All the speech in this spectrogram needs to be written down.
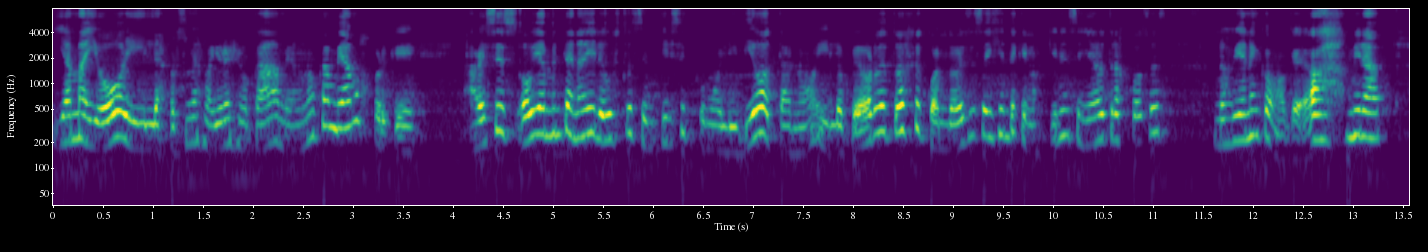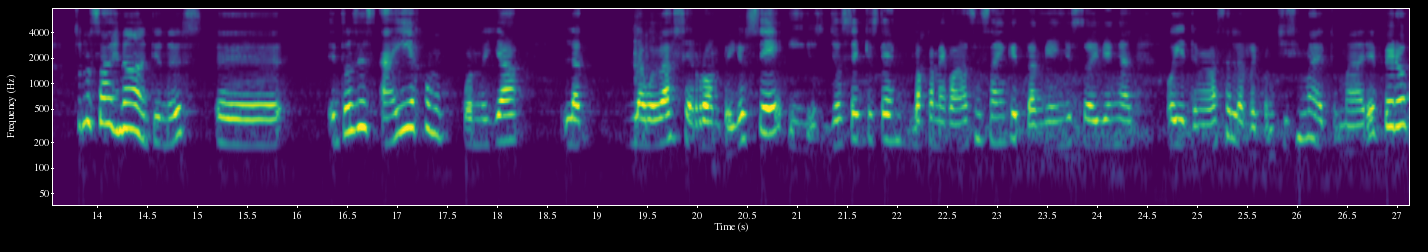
ya mayor y las personas mayores no cambian, no cambiamos porque a veces obviamente a nadie le gusta sentirse como el idiota, ¿no? Y lo peor de todo es que cuando a veces hay gente que nos quiere enseñar otras cosas, nos vienen como que, ah, mira, tú no sabes nada, ¿entiendes? Eh, entonces ahí es como cuando ya la la hueva se rompe. Yo sé, y yo, sé que ustedes, los que me conocen, saben que también yo estoy bien al, oye, te me vas a la reconchísima de tu madre, pero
